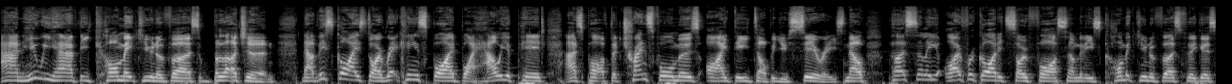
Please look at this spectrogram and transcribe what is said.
And here we have the comic universe Bludgeon. Now this guy is directly inspired by how he appeared as part of the Transformers IDW series. Now personally I've regarded so far some of these comic universe figures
